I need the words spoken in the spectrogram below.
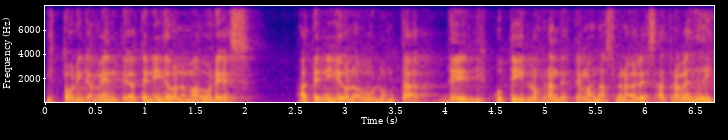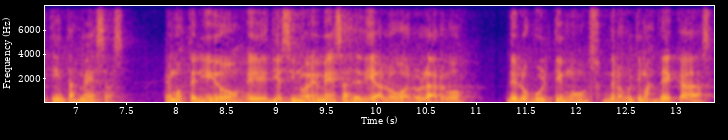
históricamente ha tenido la madurez, ha tenido la voluntad de discutir los grandes temas nacionales a través de distintas mesas. Hemos tenido 19 eh, mesas de diálogo a lo largo de, los últimos, de las últimas décadas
